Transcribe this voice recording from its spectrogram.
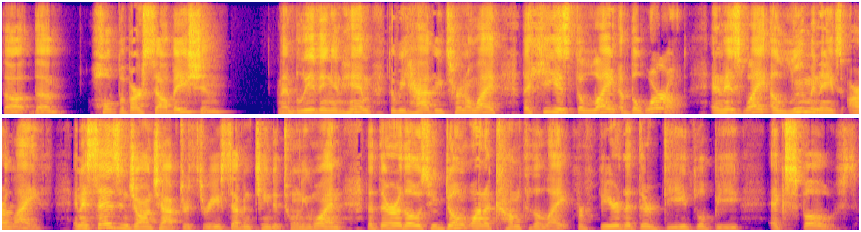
the, the hope of our salvation, and believing in him that we have eternal life, that he is the light of the world and his light illuminates our life. And it says in John chapter 3, 17 to 21, that there are those who don't want to come to the light for fear that their deeds will be exposed.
